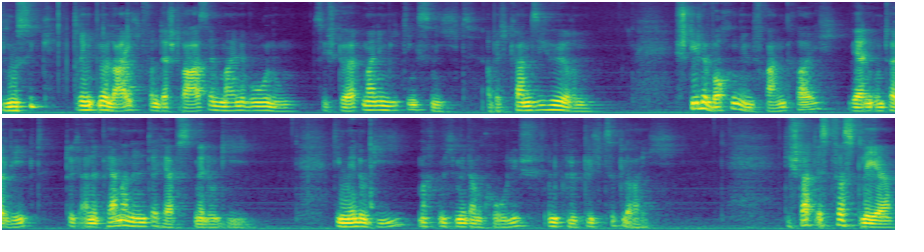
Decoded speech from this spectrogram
Die Musik dringt nur leicht von der Straße in meine Wohnung. Sie stört meine Meetings nicht, aber ich kann sie hören. Stille Wochen in Frankreich werden unterlegt durch eine permanente Herbstmelodie. Die Melodie macht mich melancholisch und glücklich zugleich. Die Stadt ist fast leer.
